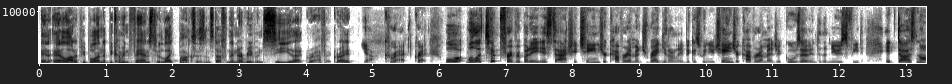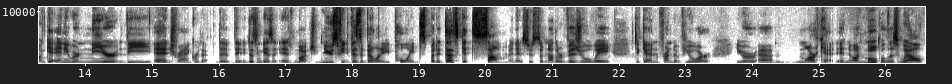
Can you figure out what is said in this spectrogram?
and, and a lot of people end up becoming fans through like boxes and stuff and they never even see that graphic right? Yeah correct correct. Well well a tip for everybody is to actually change your cover image regularly because when you change your cover image it goes out into the news feed. It does not get anywhere near the EdgeRank or the, the, the it doesn't get as, as much newsfeed visibility points but it does get some and it's just another visual way to get in front of your your um, market and on mobile as well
